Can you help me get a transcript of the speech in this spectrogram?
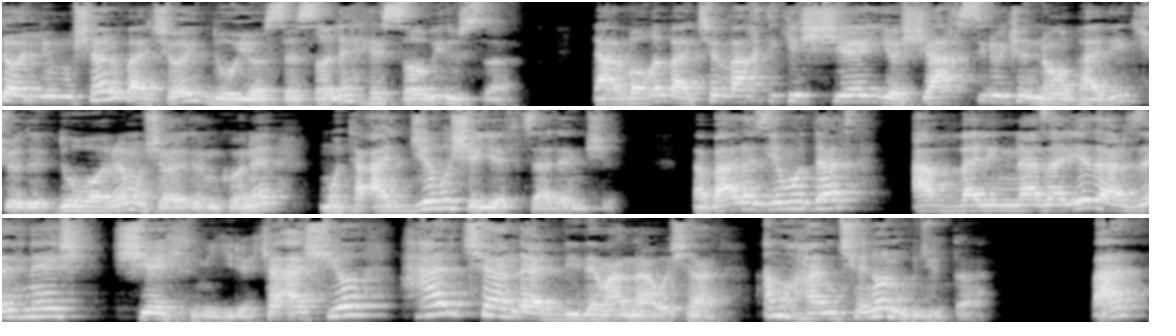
دالی موشه رو بچه های دو یا سه ساله حسابی دوست دارن. در واقع بچه وقتی که شی یا شخصی رو که ناپدید شده دوباره مشاهده می‌کنه متعجب و شگفت زده میشه. و بعد از یه مدت اولین نظریه در ذهنش شکل می‌گیره که اشیا هرچند در دید من نباشن اما همچنان وجود دارن. بعد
